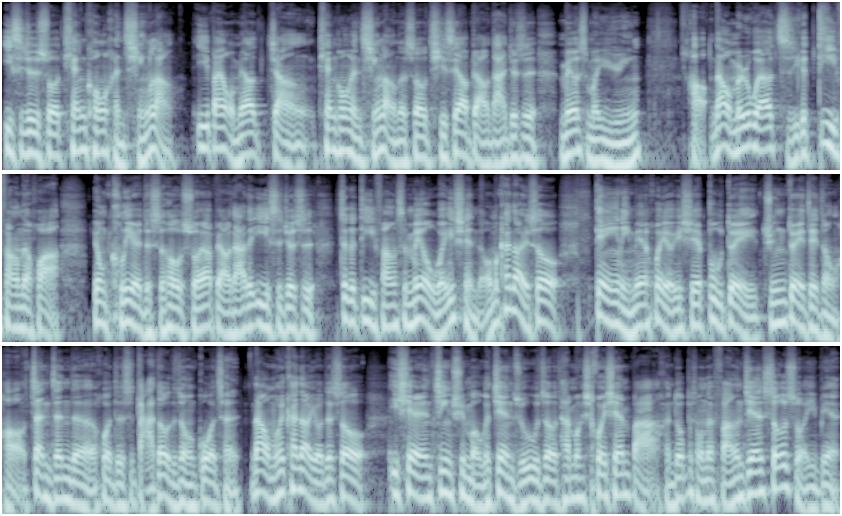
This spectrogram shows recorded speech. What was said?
意思就是说天空很晴朗。一般我们要讲天空很晴朗的时候，其实要表达就是没有什么云。好，那我们如果要指一个地方的话，用 clear 的时候，所要表达的意思就是这个地方是没有危险的。我们看到有时候电影里面会有一些部队、军队这种哈战争的或者是打斗的这种过程，那我们会看到有的时候一些人进去某个建筑物之后，他们会先把很多不同的房间搜索一遍。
